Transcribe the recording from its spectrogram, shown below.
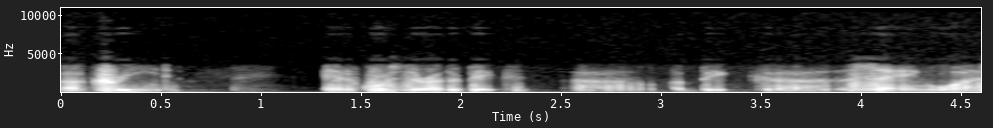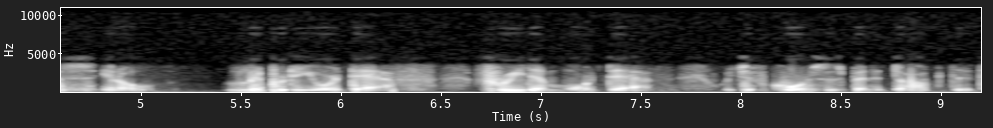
uh, creed, and of course, their other big, uh, a big uh, saying was, you know, liberty or death, freedom or death which of course has been adopted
